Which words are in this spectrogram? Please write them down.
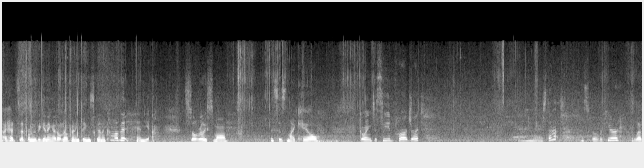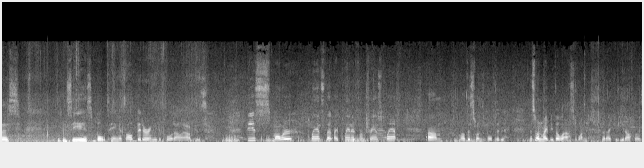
I had said from the beginning I don't know if anything's going to come of it. And yeah, still really small. This is my kale going to seed project. There's that. Let's go over here. Lettuce. You can see it's bolting. It's all bitter. I need to pull it all out because these smaller plants that I planted from transplant, um, well this one's bolted This one might be the last one that I could eat off of.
